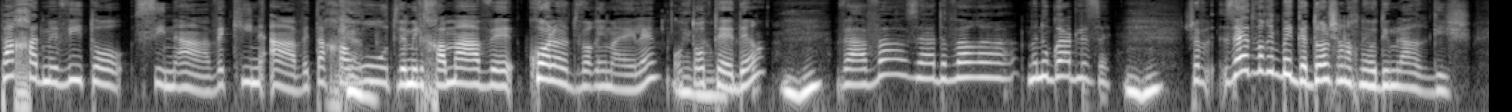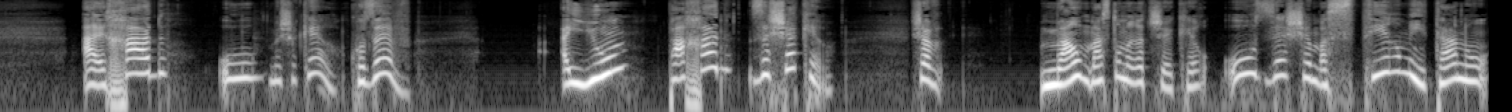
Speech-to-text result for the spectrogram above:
פחד מביא איתו שנאה וקנאה ותחרות כן. ומלחמה וכל הדברים האלה, אותו לגמרי. תדר, מהמם, ואהבה זה הדבר המנוגד לזה. מהמם. עכשיו, זה הדברים בגדול שאנחנו יודעים להרגיש. האחד הוא משקר, כוזב. האיום, פחד, זה שקר. עכשיו, מה, מה זאת אומרת שקר? הוא זה שמסתיר מאיתנו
